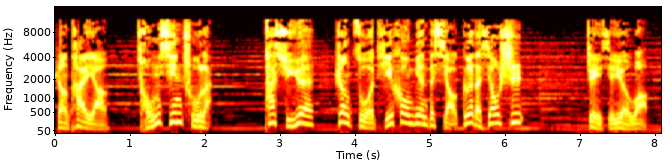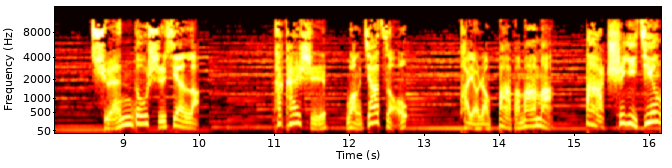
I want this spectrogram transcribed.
让太阳重新出来，他许愿让左蹄后面的小疙瘩消失。这些愿望全都实现了。他开始往家走。他要让爸爸妈妈大吃一惊。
